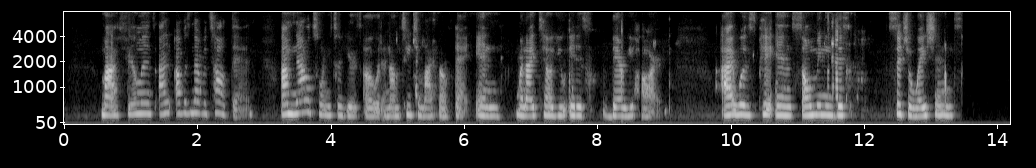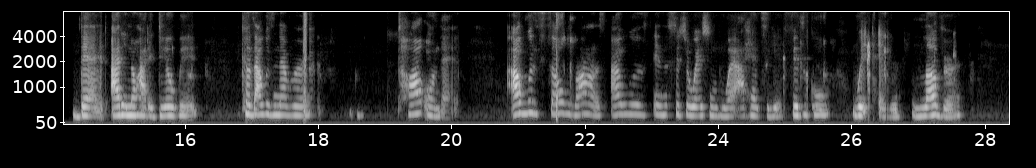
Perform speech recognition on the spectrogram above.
my feelings. I, I was never taught that. I'm now 22 years old and I'm teaching myself that. And when I tell you it is very hard. I was put in so many just situations that I didn't know how to deal with because I was never taught on that. I was so lost. I was in a situation where I had to get physical with a lover.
